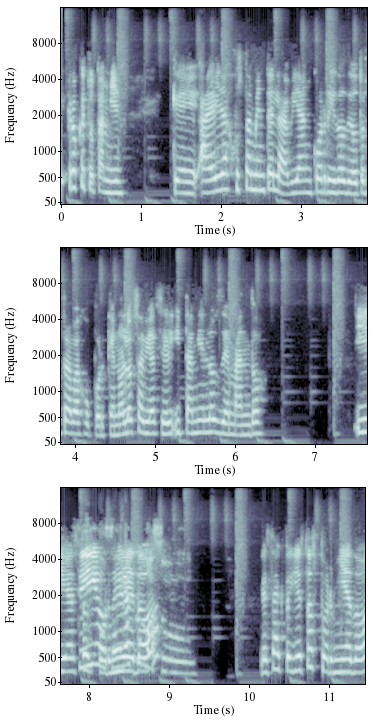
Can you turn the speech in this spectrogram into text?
y creo que tú también, que a ella justamente la habían corrido de otro trabajo porque no lo sabía hacer y también los demandó. Y esto por miedo. su... Exacto, y esto es por miedo,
